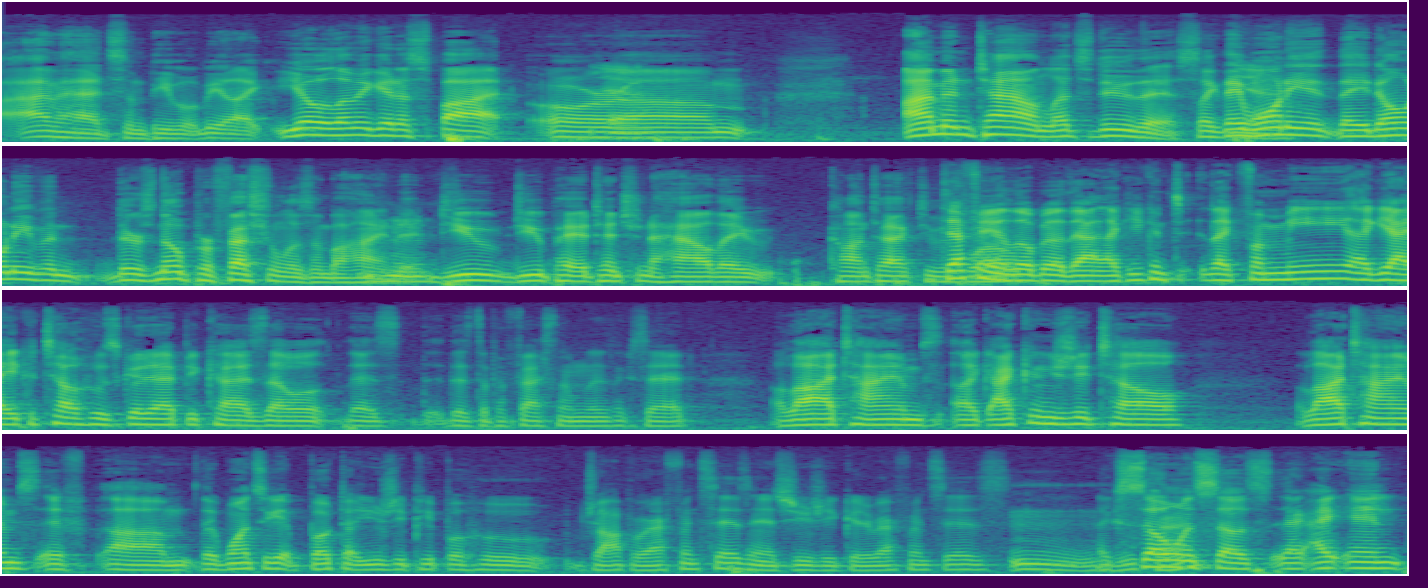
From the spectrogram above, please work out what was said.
I've had some people be like, "Yo, let me get a spot," or Yeah. um, "I'm in town, let's do this." Like they Yeah. won't. E- they don't even. There's no professionalism behind it. Mhm. Do you do you pay attention to how they contact you? as Definitely well? a little bit of that. Like you can, t- like for me, like yeah, you could tell who's good at it because they'll, there's there's the professionalism, like I said. A lot of times, like I can usually tell. A lot of times, if um, the ones who get booked are usually people who drop references, and it's usually good references. Mm, like okay. so and so, like I and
